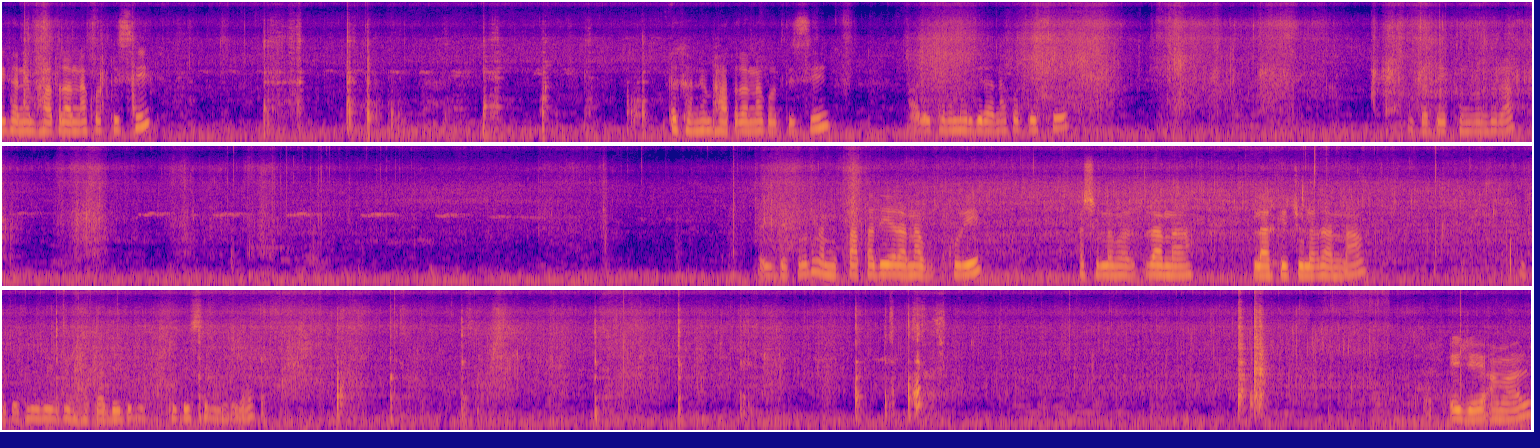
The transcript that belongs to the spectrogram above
এখানে ভাত রান্না করতেছি। এখানে ভাত রান্না করতেছি, আর এখানে মুরগি রান্না করতেছি। এটা দেখুন বন্ধুরা। এই দেখুন, আমি পাতা দিয়ে রান্না করি। আসলে আমার রান্না লার্কি চুলা রান্না। দেখুন ঢাকা দিয়ে দেবো। ঠিক আছে বন্ধুরা। এই যে আমার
